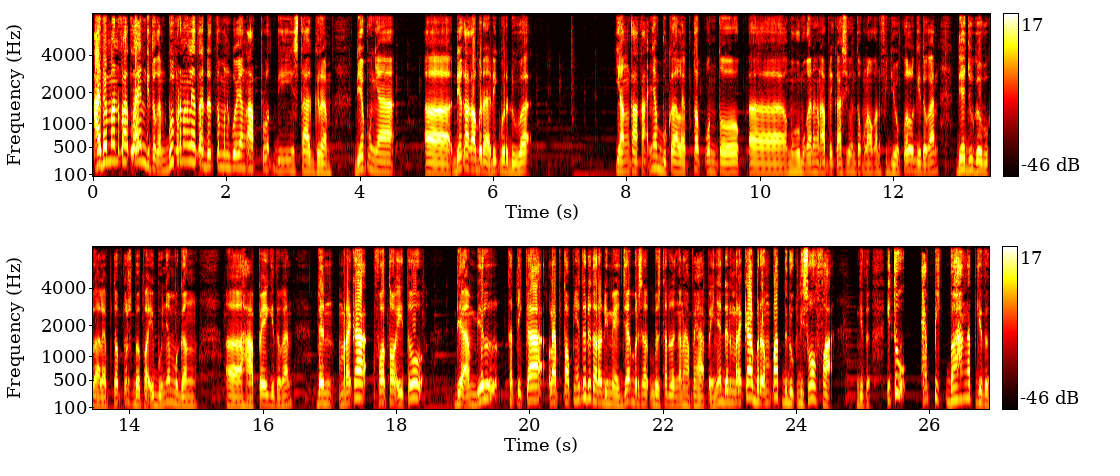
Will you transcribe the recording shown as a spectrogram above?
ada manfaat lain gitu kan. Gue pernah lihat ada temen gue yang upload di Instagram. Dia punya uh, dia kakak beradik berdua yang kakaknya buka laptop untuk uh, menghubungkan dengan aplikasi untuk melakukan video call gitu kan. Dia juga buka laptop terus bapak ibunya megang uh, eh, HP gitu kan. Dan mereka foto itu diambil ketika laptopnya itu ditaruh di meja beserta dengan HP-HP-nya dan mereka berempat duduk di sofa gitu. Itu epic banget gitu.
